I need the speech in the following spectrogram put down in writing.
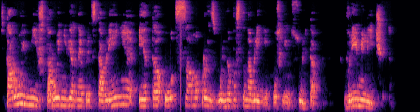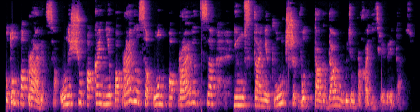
Второй миф, второе неверное представление – это о самопроизвольном восстановлении после инсульта. Время лечит. Вот он поправится. Он еще пока не поправился, он поправится, ему станет лучше. Вот тогда мы будем проходить реабилитацию.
